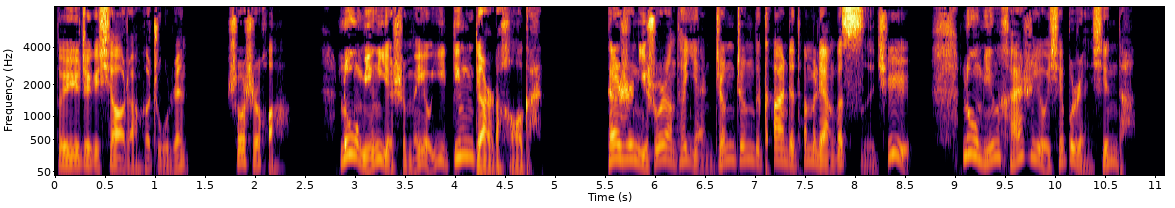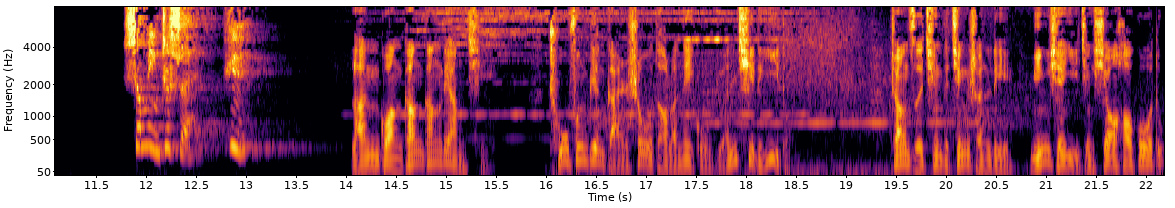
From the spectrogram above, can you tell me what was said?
对于这个校长和主任，说实话，陆明也是没有一丁点的好感。但是你说让他眼睁睁的看着他们两个死去，陆明还是有些不忍心的。生命之水玉，蓝光刚刚亮起，楚风便感受到了那股元气的异动。张子清的精神力明显已经消耗过度，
